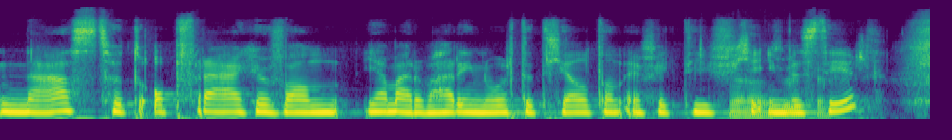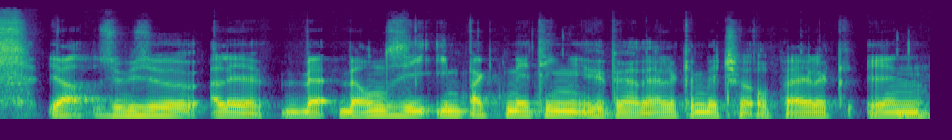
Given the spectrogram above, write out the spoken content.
naast het opvragen van, ja, maar waarin wordt het geld dan effectief ja, geïnvesteerd? Ja, sowieso. Allee, bij, bij, ons die impactmeting gebeurt eigenlijk een beetje op eigenlijk één,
